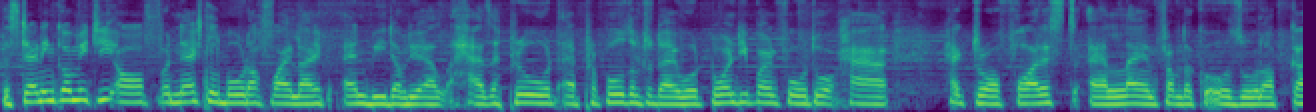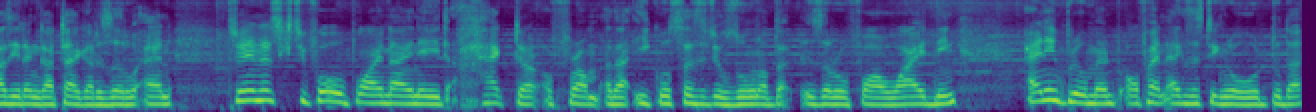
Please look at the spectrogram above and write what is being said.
The Standing Committee of National Board of Wildlife (NBWL) has approved a proposal to divert 20.42 ha hectare of forest and land from the core zone of Kaziranga Tiger Reserve and 364.98 hectare from the eco-sensitive zone of the reserve for widening and improvement of an existing road to the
